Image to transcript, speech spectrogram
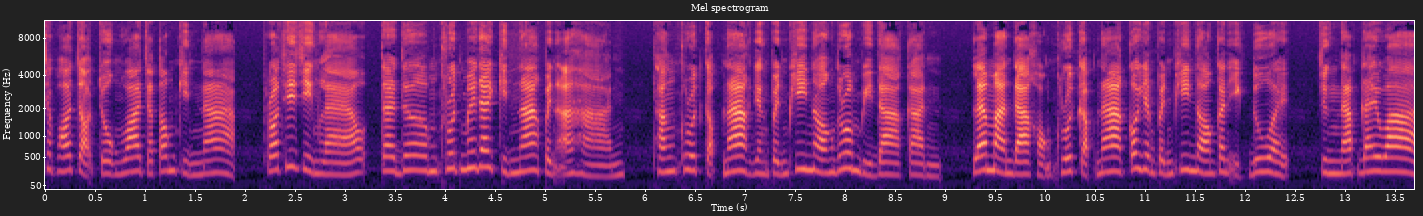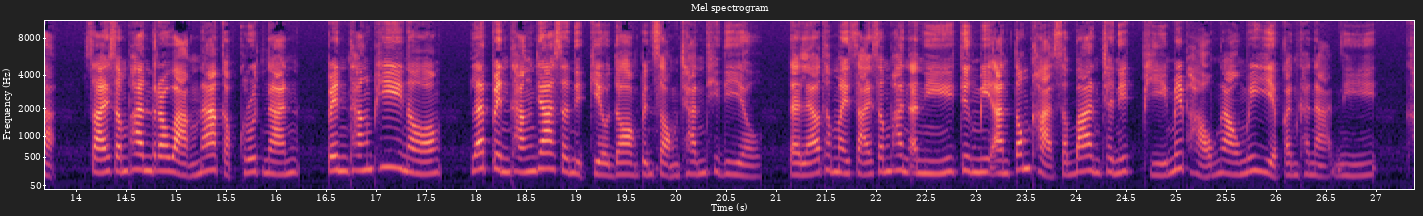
เฉพาะเจาะจงว่าจะต้องกินนาค เพราะที่จริงแล้ว แต่เดิมครุฑไม่ได้กินนาคเป็นอาหาร ทั้งครุฑกับนาคยังเป็นพี่น้องร่วมบิดากัน และมารดาของครุฑกับนาคก็ยังเป็นพี่น้องกันอีกด้วย จึงนับได้ว่า สายสัมพันธ์ระหว่างนาคกับครุฑนั้น เป็นทั้งพี่น้อง และเป็นทั้งญาติสนิทเกี่ยวดองเป็นสองชั้นทีเดียว แต่แล้วทำไมสายสัมพันธ์อันนี้จึงมีอันต้องขาดสะบ้านชนิดผีไม่เผาเงาไม่เหยียบกันขนาดนี้ ข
